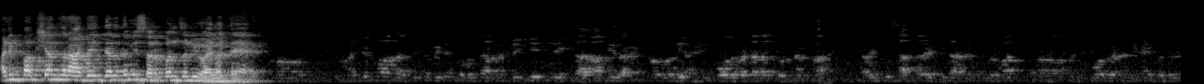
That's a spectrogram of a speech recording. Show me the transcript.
आणि पक्षानं जर आदेश दिला तर मी सरपंच बी व्हायला तयार आहे भाजपा राज्यसभेच्या दोन जागांपैकी एक जागा ती राष्ट्रवादी आणि पवार गटाला सोडणार का कारण की साताऱ्याची जागेसंदर्भात अं, पवार गटाने काही बदल केले.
